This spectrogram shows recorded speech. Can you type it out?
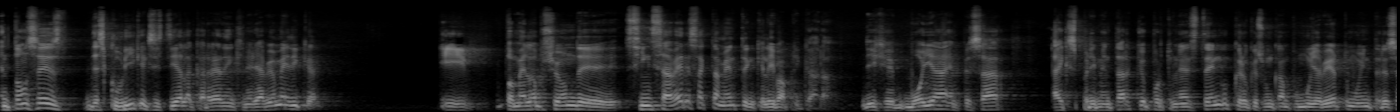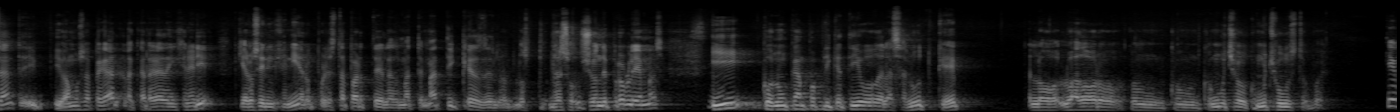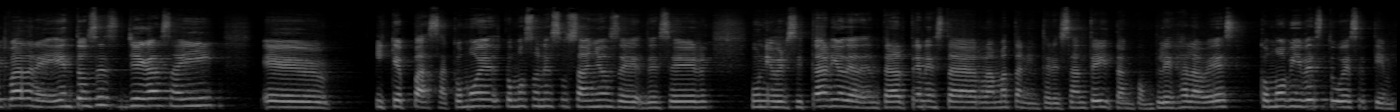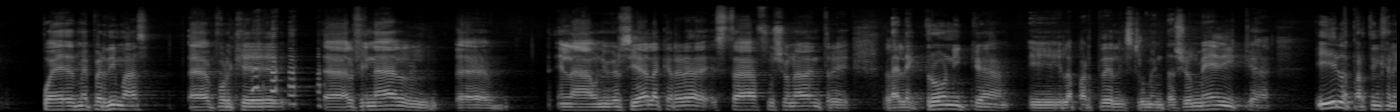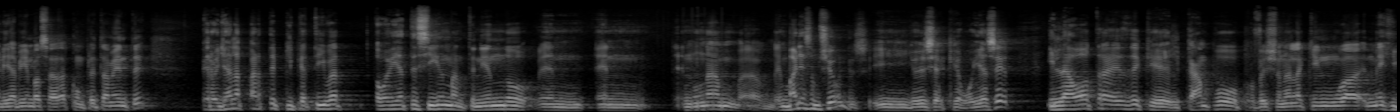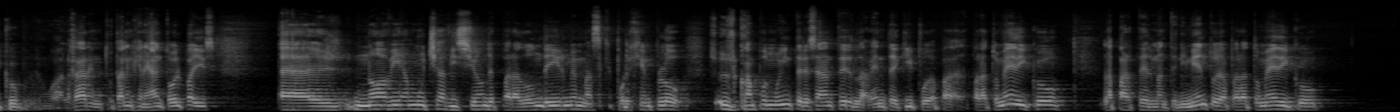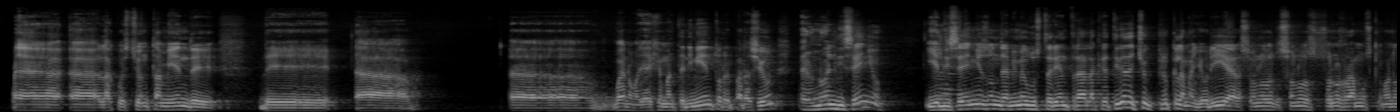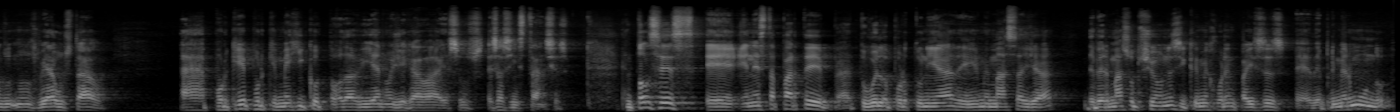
Entonces descubrí que existía la carrera de ingeniería biomédica y tomé la opción de, sin saber exactamente en qué le iba a aplicar, dije, voy a empezar a experimentar qué oportunidades tengo. Creo que es un campo muy abierto, muy interesante y, vamos a pegar a la carrera de ingeniería. Quiero ser ingeniero por esta parte de las matemáticas, de la resolución de problemas y con un campo aplicativo de la salud que lo, adoro con, con, mucho, con mucho gusto. Pues. Qué padre. Y entonces llegas ahí eh, y ¿qué pasa? ¿Cómo, ¿Cómo son esos años de, de ser universitario, de adentrarte en esta rama tan interesante y tan compleja a la vez? ¿Cómo vives tú ese tiempo? Pues me perdí más, eh, porque eh, al final eh, en la universidad la carrera está fusionada entre la electrónica y la parte de la instrumentación médica y la parte de ingeniería bien basada completamente, pero ya la parte aplicativa todavía te siguen manteniendo en, en, en, una, en varias opciones. Y yo decía, ¿qué voy a hacer? Y la otra es de que el campo profesional aquí en, en México, en Guadalajara, en total, en general, en todo el país, eh, no había mucha visión de para dónde irme, más que, por ejemplo, campos muy interesantes, la venta de equipo de aparato médico, la parte del mantenimiento de aparato médico, eh, eh, la cuestión también de, de ah, ah, bueno, ya dije mantenimiento, reparación, pero no el diseño. Y el diseño es donde a mí me gustaría entrar. La creatividad, de hecho, creo que la mayoría son los, son los, son los ramos que más nos, nos hubiera gustado. Ah, ¿Por qué? Porque México todavía no llegaba a esos, esas instancias. Entonces, eh, en esta parte ah, tuve la oportunidad de irme más allá, de ver más opciones y qué mejor en países eh, de primer mundo.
